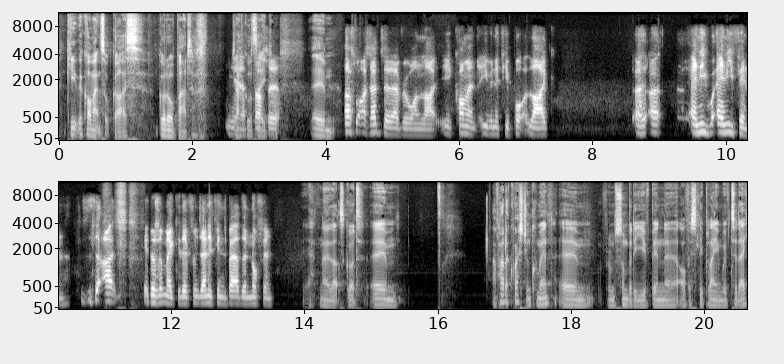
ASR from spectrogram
Keep the comments up, guys. Good or bad. yeah, that's it. Um, that's what I said to everyone. Like, you comment even if you put like uh, uh, any anything, it doesn't make a difference. Anything's better than nothing. Yeah, no, that's good. Um, I've had a question come in um, from somebody you've been uh, obviously playing with today,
